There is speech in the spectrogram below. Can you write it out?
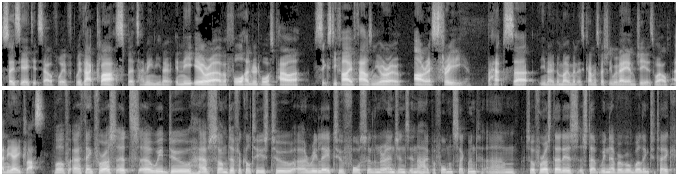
associate itself with, with that class. But I mean, you know, in the era of a 400 horsepower, 65,000 euro RS3, perhaps, uh, you know, the moment has come, especially with AMG as well and the A class. Well, I think for us, it's, uh, we do have some difficulties to uh, relate to four-cylinder engines in the high-performance segment. Um, so for us, that is a step we never were willing to take.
